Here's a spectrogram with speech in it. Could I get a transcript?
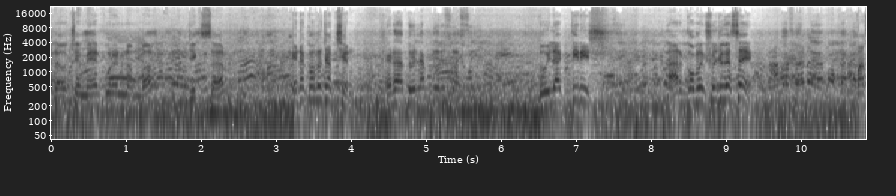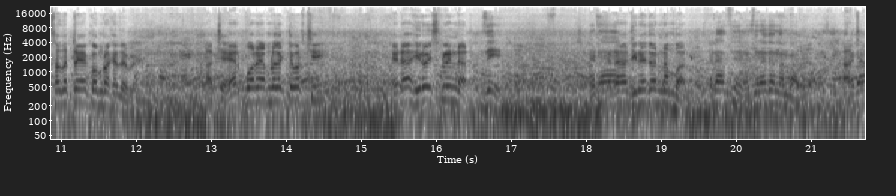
এটা হচ্ছে মেহেরপুরের নাম্বার জিক্সার এটা কত চাচ্ছেন? এটা দুই লাখ তিরিশ আসছে দুই লাখ তিরিশ। আর কমের সুযোগ আছে? পাঁচ হাজার টাকা কম রাখা যাবে। আচ্ছা এরপরে আমরা দেখতে পাচ্ছি এটা হিরো স্প্লেন্ডার। জি। এটা এটা ঝিনাইদহের নাম্বার। এটা ঝিনাইদের নাম্বার। আচ্ছা। এটা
